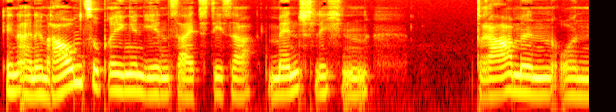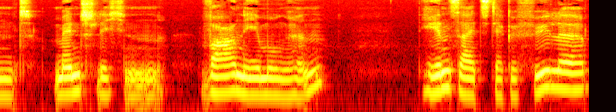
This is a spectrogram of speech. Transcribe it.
in einen Raum zu bringen, jenseits dieser menschlichen Dramen und menschlichen Wahrnehmungen, jenseits der Gefühle.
